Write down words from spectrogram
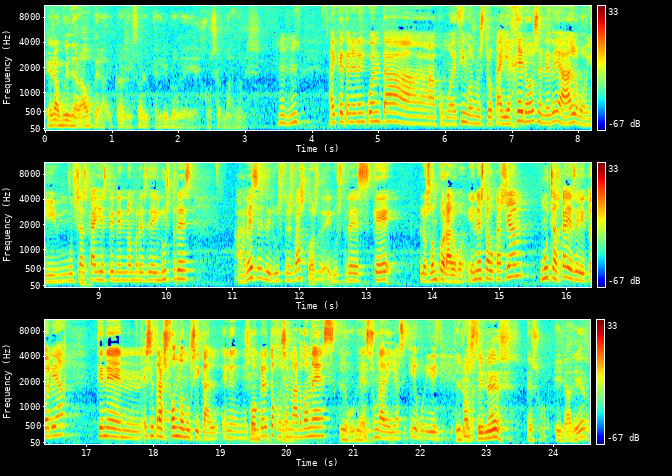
Era muy de la ópera, y claro, hizo el, el libro de José Mardones. Hay que tener en cuenta, como decimos, nuestro callejero se debe a algo y muchas calles tienen nombres de ilustres alaveses, de ilustres vascos, de ilustres que lo son por algo. Y en esta ocasión, muchas calles de Vitoria tienen ese trasfondo musical. En, en concreto, José Mardones es una de ellas, y Guridi. Y Pues los cines, eso, Iradier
